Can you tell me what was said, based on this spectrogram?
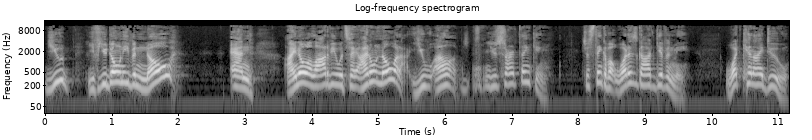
You, if you don't even know, and I know a lot of you would say, I don't know what I, you, I'll, you start thinking. Just think about what has God given me? What can I do?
